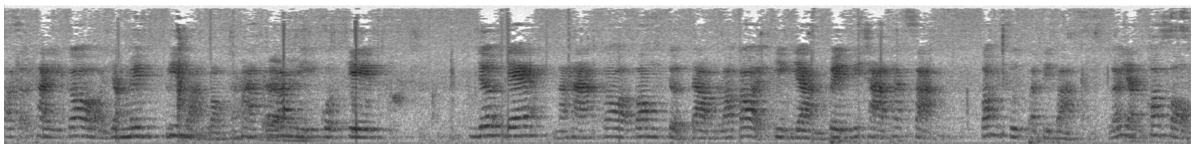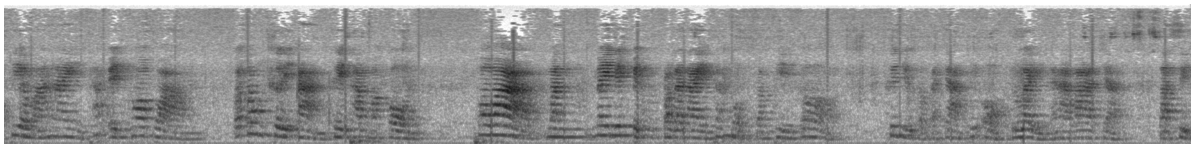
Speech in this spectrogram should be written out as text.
ภาษาไทยก็ยังไม่รีบบัตรหรอกนะคะแต่ว่ามีกฎเกณฑ์เยอะแยะนะคะก็ต้องจดจำแล้วก็อีกอย่างเป็นวิชาทักษะต้องฝึกปฏิบัติ แล้วอย่างข้อสอบที่เอามาให้ ถ้าเป็นข้อความก็ต้องเคยอ่านเคยทำมาก่อนเพราะว่ามันไม่ได้เป็นปรนัยทั้งหมดบางทีก็ขึ้นอยู่กับอาจารย์ที่ออกด้วยนะคะว่าจะ ตัดสิน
